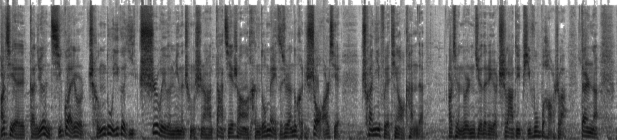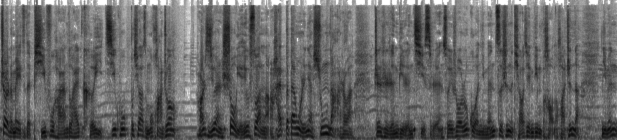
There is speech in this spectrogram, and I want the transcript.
而且感觉很奇怪，就是成都一个以吃为闻名的城市啊，大街上很多妹子居然都很瘦，而且穿衣服也挺好看的。而且很多人觉得这个吃辣对皮肤不好，是吧？但是呢，这儿的妹子的皮肤好像都还可以，几乎不需要怎么化妆，而且就算瘦也就算了，还不耽误人家胸大，是吧？真是人比人气死人。所以说，如果你们自身的条件并不好的话，真的，你们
